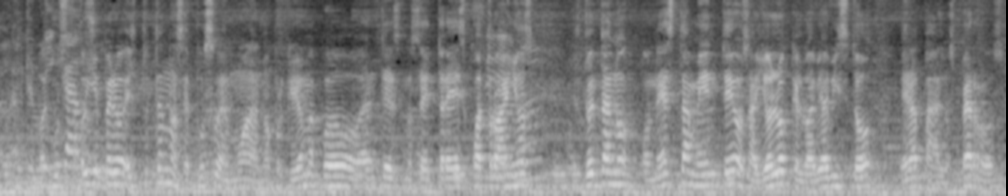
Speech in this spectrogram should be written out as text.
al, al, que nos gusta. Oye, pero el tuétano se puso de moda, ¿no? Porque yo me acuerdo antes, no sé, 3, 4 sí, años, ¿no? el tuétano, honestamente, o sea, yo lo que lo había visto era para los perros.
